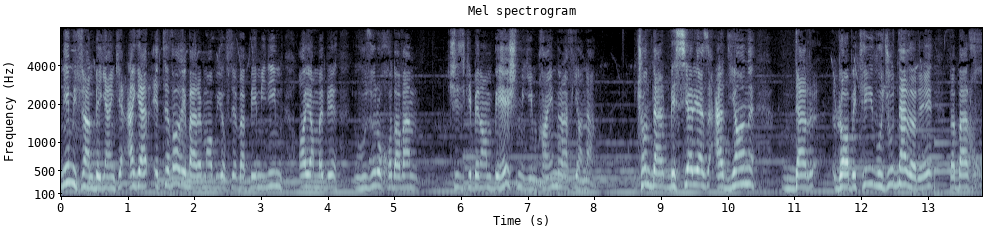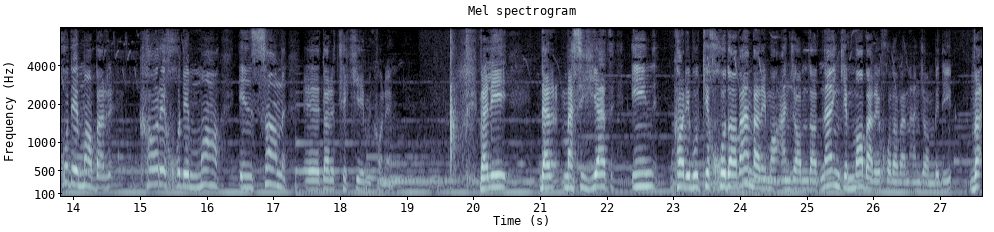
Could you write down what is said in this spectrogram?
نمی‌تونن بگن که اگر اتفاقی برای ما بیفته و ببینیم آیا ما به حضور خداوند چیزی که به نام بهشت میگیم خواهیم رفت یا نه. چون در بسیاری از ادیان در رابطه وجود نداره و بر خود ما بر کار خود ما انسان داره تکیه می‌کنه. ولی در مسیحیت این کاری بود که خداوند برای ما انجام داد نه اینکه ما برای خداوند انجام بدیم. و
